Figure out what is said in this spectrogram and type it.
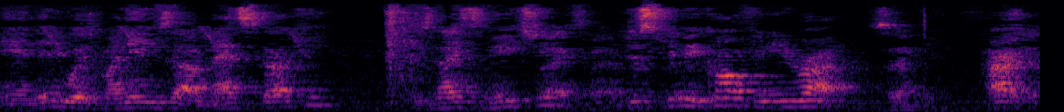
And anyways, my name's uh, Matt Stuckey. It's nice to meet you. Thanks, man. Just give me a call if you need a ride. Second. All right.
